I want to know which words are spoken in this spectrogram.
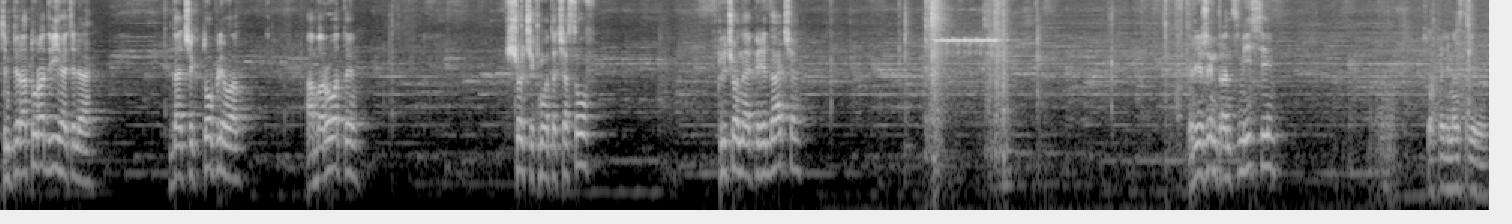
температура двигателя, датчик топлива, обороты, счетчик моточасов, включенная передача, режим трансмиссии. Сейчас продемонстрирую.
